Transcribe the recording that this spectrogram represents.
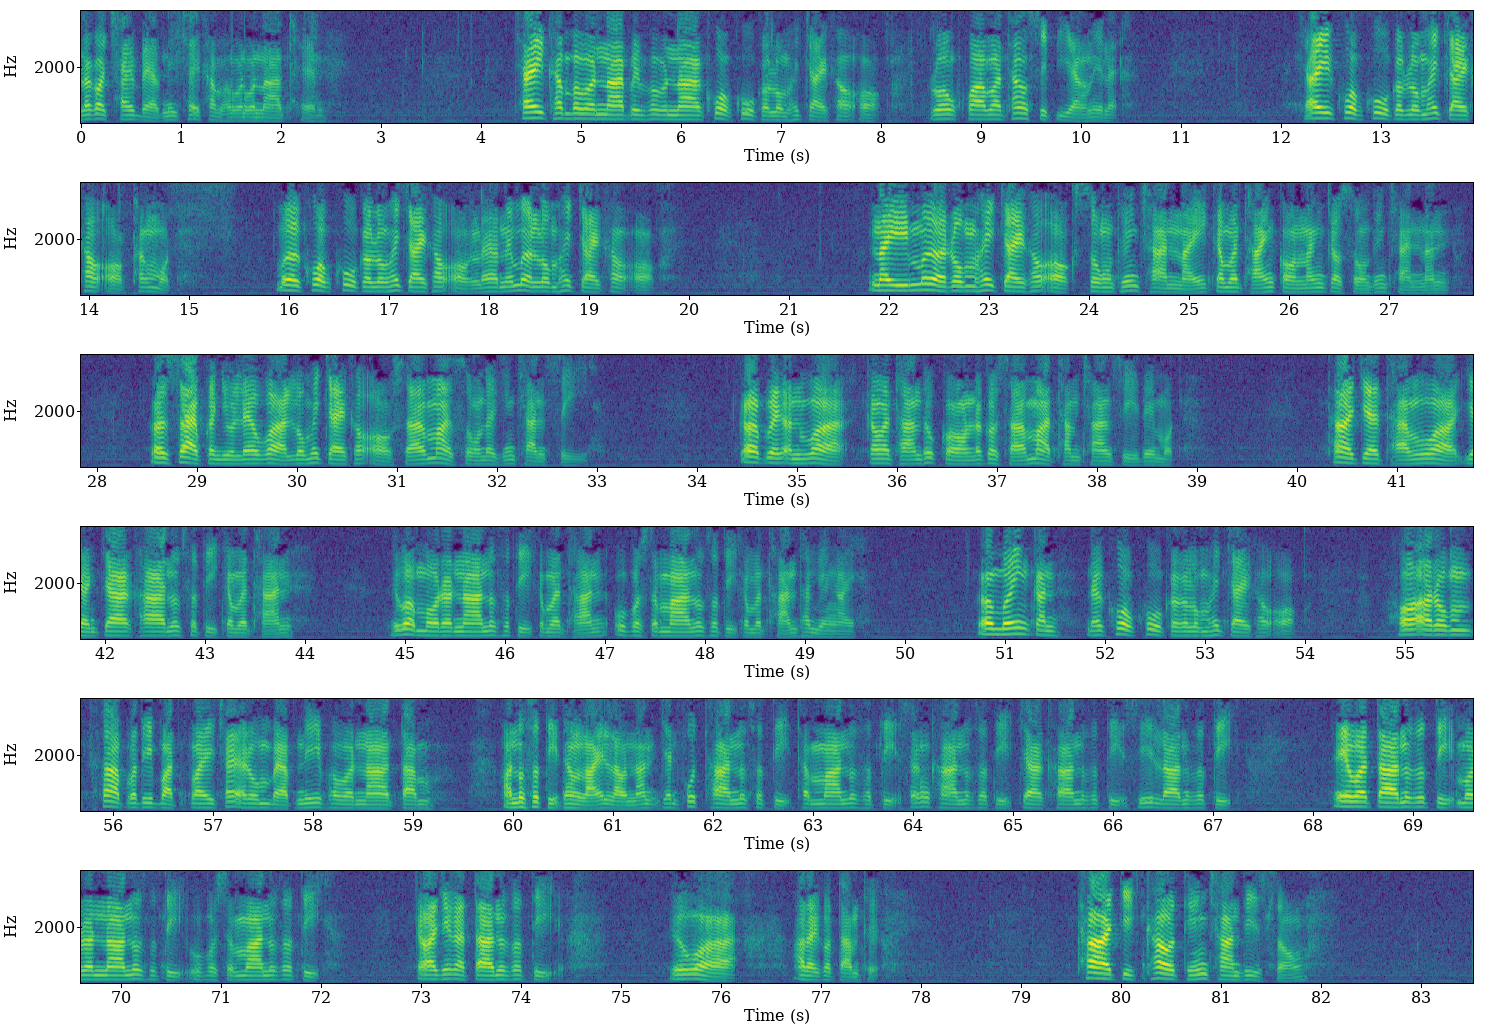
แล้วก็ใช้แบบนี้ใช้คำภาวนาแทน ใช้คำภาวนาเป็นภาวนาควบคู่กับลมหายใจเข้าออก รวมความมาทั้งสิบอย่างนี่แหละ ใช้ควบคู่กับลมหายใจเข้าออกทั้งหมด เมื่อควบคู่กับลมหายใจเข้าออกแล้วในเมื่อลมหายใจเข้าออก ในเมื่อลมใหายใจเขาออกทรงถึงฌานไหน กรรมฐานกองนั้นก็ทรงถึงฌานนั้น ก็ทราบกันอยู่แล้วว่า ลมใหายใจเขาออกสามารถทรงได้ถึงฌานสี่ก็เป็นอันว่ากรรมฐานทุกกองแล้วก็สามารถทำฌานสี่ได้หมด ถ้าจะถามว่าอย่างจาคานุสติกรรมฐาน หรือว่ามรณานุสติกรรมฐาน อุปสมานุสติกรรมฐานทำยังไง ก็เหมือนกัน แล้วควบคู่กับลมให้ใจเขาออกพออารมณ์ถ้าปฏิบัติไปใช้อารมณ์แบบนี้ภาวนาตามอนุสติทั้งหลายเหล่านั้น เช่นพุทธานุสติธรรมานุสติ สังขานุสติ จาคานุสติศีลานุสติเทวตานุสติ มรณานุสติ อุปสมานุสติ กายกตานุสติ หรือว่าอะไรก็ตามเถอะ ถ้าจิตเข้าถึงฌานที่สอง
